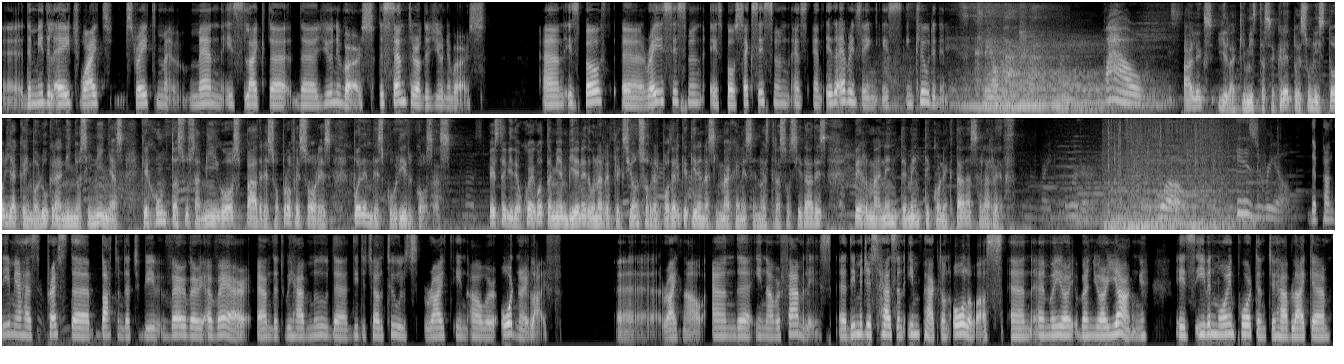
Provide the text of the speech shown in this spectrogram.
uh, the middle-aged white straight men is like the the universe, the center of the universe, and it's both uh, racism, it's both sexism, and, and it, everything is included in. Cleopatra. Wow. Alex y el alquimista secreto es una historia que involucra a niños y niñas que junto a sus amigos, padres o profesores pueden descubrir cosas. Este videojuego también viene de una reflexión sobre el poder que tienen las imágenes en nuestras sociedades permanentemente conectadas a la red. The pandemic has pressed the button that to be very, very aware and that we have moved the digital tools right in our ordinary life. Uh, right now and uh, in our families. Uh, the images has an impact on all of us, and, and when, you're, when you are young, it's even more important to have like a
